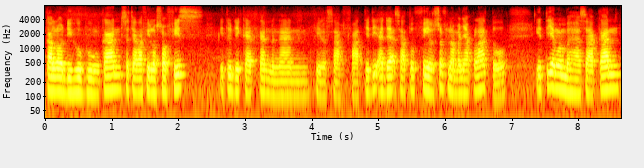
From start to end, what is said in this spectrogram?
kalau dihubungkan secara filosofis itu dikaitkan dengan filsafat. Jadi ada satu filsuf namanya Plato itu yang membahasakan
